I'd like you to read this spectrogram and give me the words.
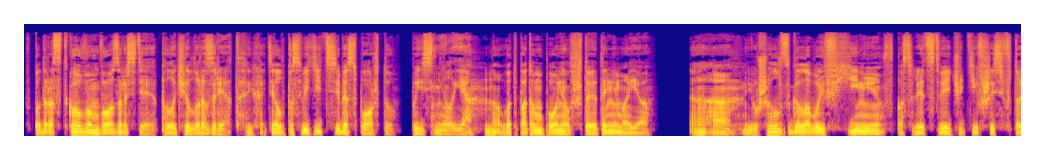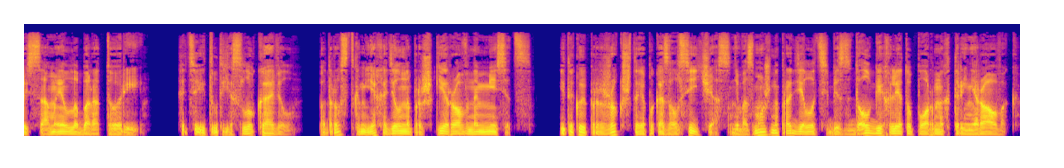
В подростковом возрасте получил разряд и хотел посвятить себя спорту, пояснил я, но вот потом понял, что это не мое. Ага, и ушел с головой в химию, впоследствии очутившись в той самой лаборатории. Хотя и тут я слукавил. Подростком я ходил на прыжки ровно месяц. И такой прыжок, что я показал сейчас, невозможно проделать без долгих лет упорных тренировок.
